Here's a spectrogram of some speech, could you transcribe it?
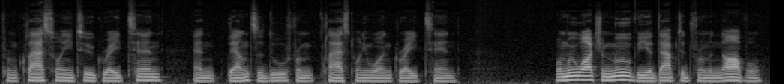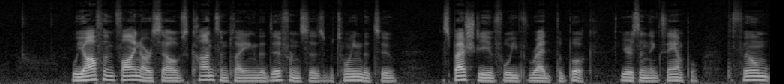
from Class 22, Grade 10, and Liang Zidu from Class 21, Grade 10. When we watch a movie adapted from a novel, we often find ourselves contemplating the differences between the two, especially if we've read the book. Here's an example. The film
